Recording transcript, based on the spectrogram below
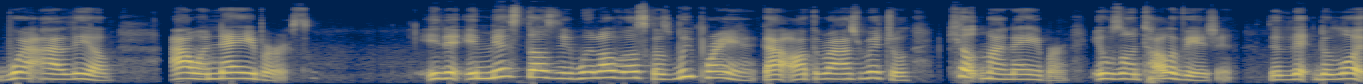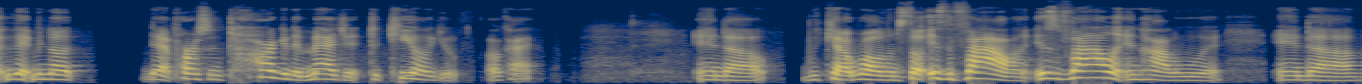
where I live. Our neighbors. It, it missed us. It went over us because we praying. Got authorized ritual. Killed my neighbor. It was on television. The, the Lord let me know that person targeted magic to kill you. Okay. And uh, we kept rolling. So it's violent. It's violent in Hollywood. And, uh,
